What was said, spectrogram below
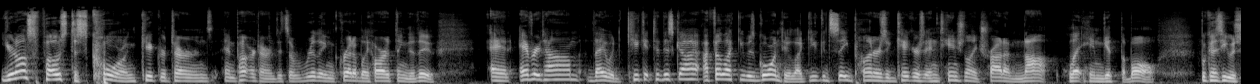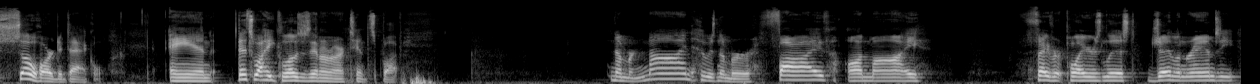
You're not supposed to score on kick returns and punt returns. It's a really incredibly hard thing to do. And every time they would kick it to this guy, I felt like he was going to. Like you could see punters and kickers intentionally try to not let him get the ball because he was so hard to tackle. And that's why he closes in on our 10th spot. Number nine, who is number five on my favorite players list, Jalen Ramsey.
